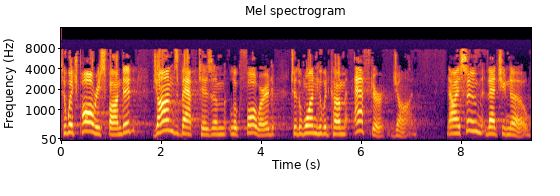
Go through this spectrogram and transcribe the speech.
to which Paul responded, John's baptism looked forward to the one who would come after John. Now I assume that you know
